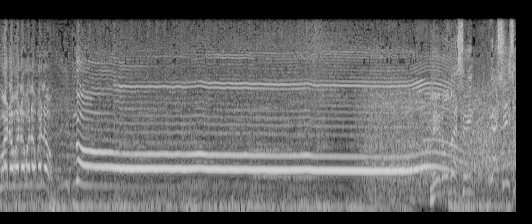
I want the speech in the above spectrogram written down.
Bueno, bueno, bueno, bueno. ¡Gol! Lionel Messi. Messi's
